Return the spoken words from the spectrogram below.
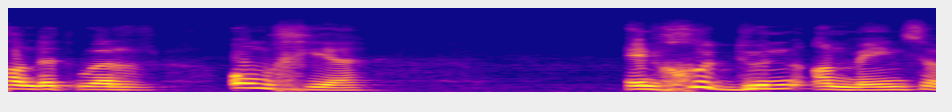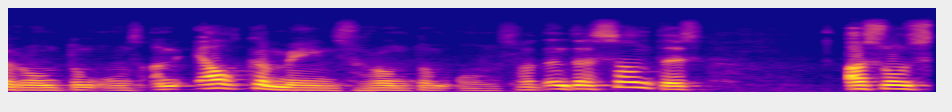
gaan dit oor omgee en goed doen aan mense rondom ons, aan elke mens rondom ons. Wat interessant is as ons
